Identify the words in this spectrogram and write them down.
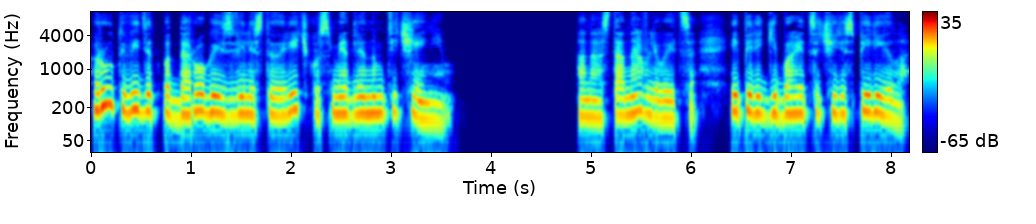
Рут видит под дорогой извилистую речку с медленным течением. Она останавливается и перегибается через перила.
